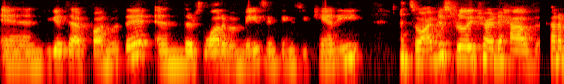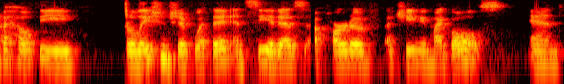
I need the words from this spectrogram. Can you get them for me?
and you get to have fun with it. And there's a lot of amazing things you can eat. And so I've just really tried to have kind of a healthy relationship with it and see it as a part of achieving my goals. And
